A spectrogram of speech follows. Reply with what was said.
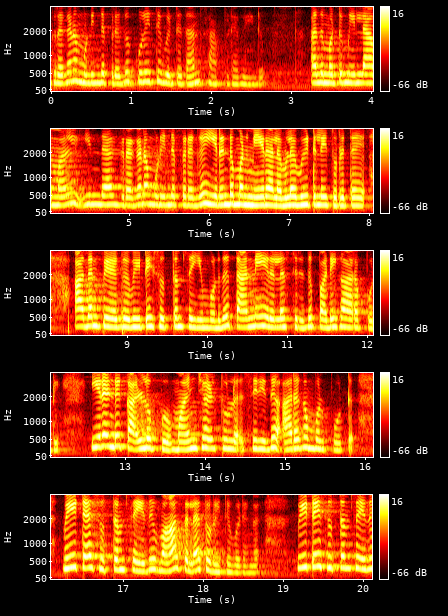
கிரகணம் முடிந்த பிறகு குளித்து விட்டு தான் சாப்பிட வேண்டும். அது மட்டும் இல்லாமல் இந்த கிரகணம் முடிந்த பிறகு இரண்டு மணி நேர அளவில் வீட்டிலே துடைத்து அதன் பிறகு வீட்டை சுத்தம் செய்யும் பொழுது தண்ணீரில் சிறிது படிகாரப்பொடி இரண்டு கல்லுப்பு மஞ்சள் தூள் சிறிது அருகம்புல் போட்டு வீட்டை சுத்தம் செய்து வாசலை துடைத்து விடுங்கள் வீட்டை சுத்தம் செய்து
